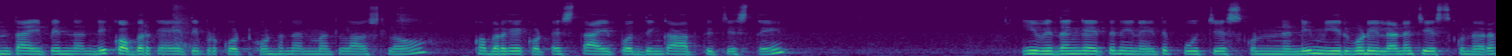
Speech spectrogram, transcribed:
అంతా అయిపోయిందండి. కొబ్బరికాయ అయితే ఇప్పుడు కొట్టుకుంటున్నాను అనమాట లాస్ట్లో. కొబ్బరికాయ కొట్టేస్తే అయిపోద్ది ఇంకా ఆరతి ఇచ్చేస్తే. ఈ విధంగా అయితే నేనైతే పూజ చేసుకున్నానండి. మీరు కూడా ఇలానే చేసుకున్నారా?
